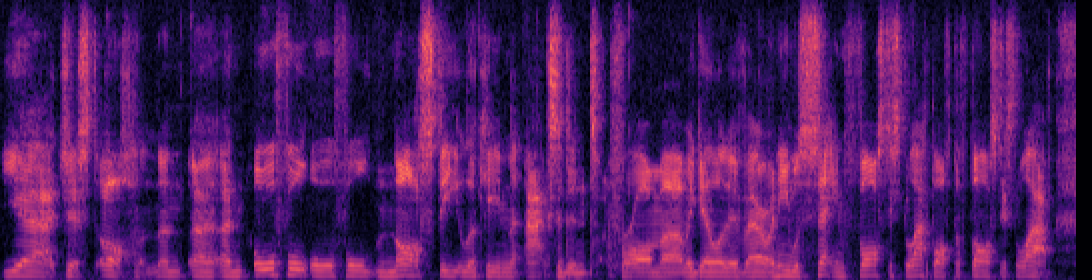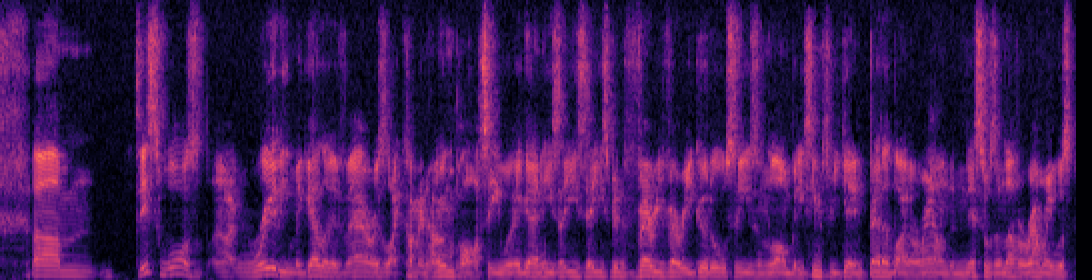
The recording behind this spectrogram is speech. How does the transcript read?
Yeah, just oh, an, uh, an awful, awful, nasty looking accident from uh, Miguel Oliveira, and he was setting fastest lap after fastest lap. Um, this was like really Miguel Oliveira's like coming home party. Where again, he's he's he's been very very good all season long, but he seems to be getting better by the round. And this was another round where he was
